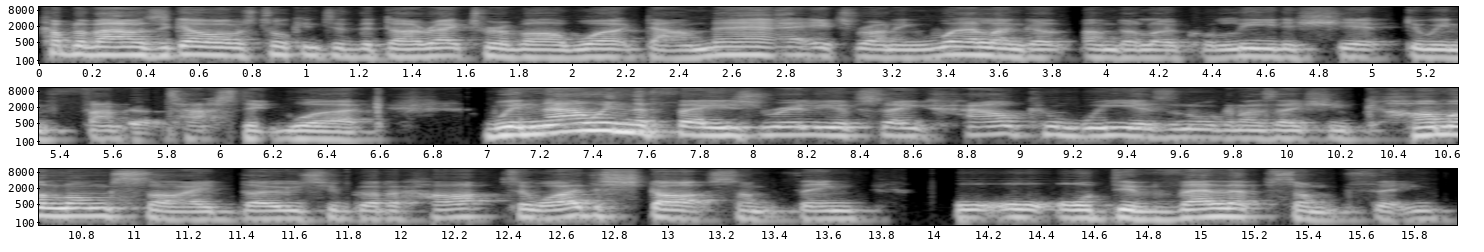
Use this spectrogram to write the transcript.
couple of hours ago, I was talking to the director of our work down there. It's running well under, under local leadership, doing fantastic work. We're now in the phase really of saying, how can we as an organization come alongside those who've got a heart to either start something or, or, develop something.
